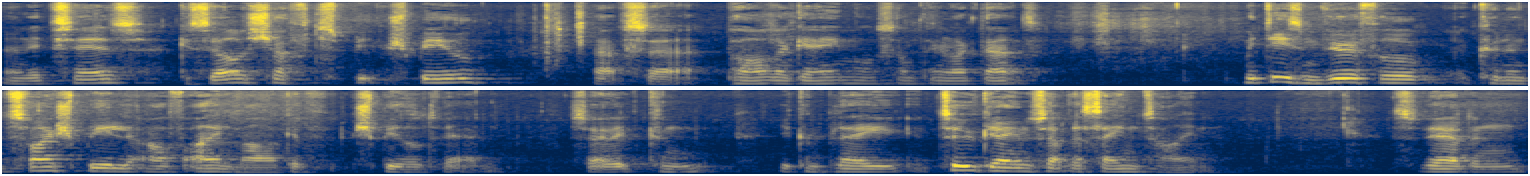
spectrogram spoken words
And it says Gesellschaftsspiel that's a parlor game or something like that. Mit diesem Würfel können zwei Spiele auf einmal gespielt werden. So it can, you can play two games at the same time. Es werden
